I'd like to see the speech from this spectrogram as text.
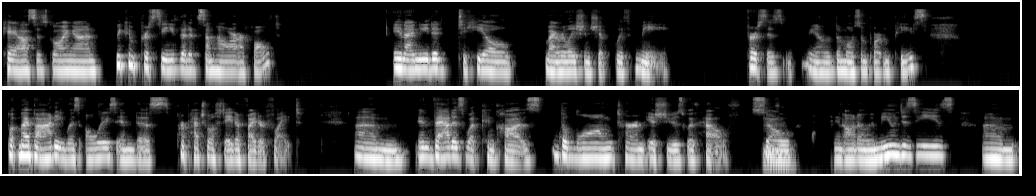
chaos is going on, we can perceive that it's somehow our fault. And I needed to heal my relationship with me. First is, you know, the most important piece. But my body was always in this perpetual state of fight or flight. Um, and that is what can cause the long term issues with health. So, mm-hmm. in autoimmune disease, um,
